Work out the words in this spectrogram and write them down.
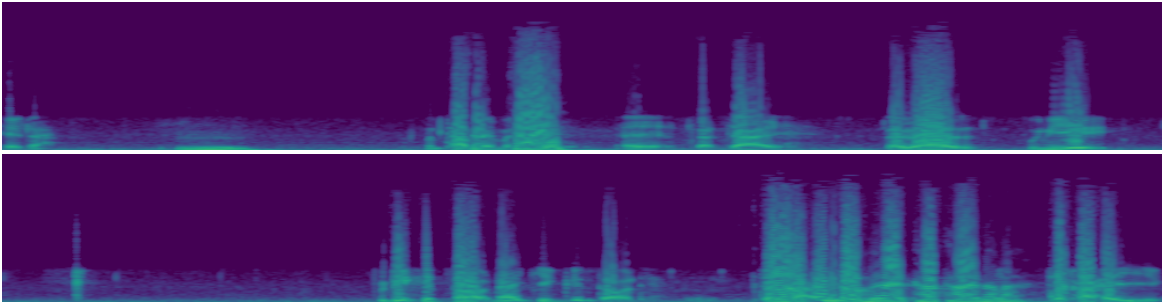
เห็นไหม อืม มันทำได้ไหมสะใจ เออสัใจ แล้วก็พรุ่งนี้พรุ่งนี้ขึ้นต่อแน่จริงขึ้นต่อเนี่ยจะอะขายขึ้นต่อเท่าไหร่ท้าทายเท่าไหร่จะขายให้อีก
